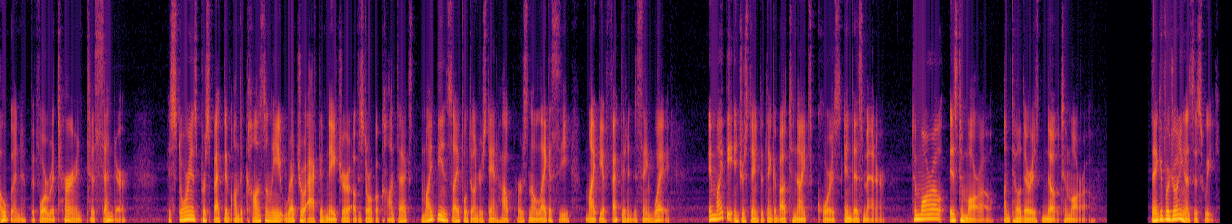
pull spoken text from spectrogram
open before return to sender. Historians' perspective on the constantly retroactive nature of historical context might be insightful to understand how personal legacy might be affected in the same way. It might be interesting to think about tonight's course in this manner Tomorrow is tomorrow until there is no tomorrow. Thank you for joining us this week.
